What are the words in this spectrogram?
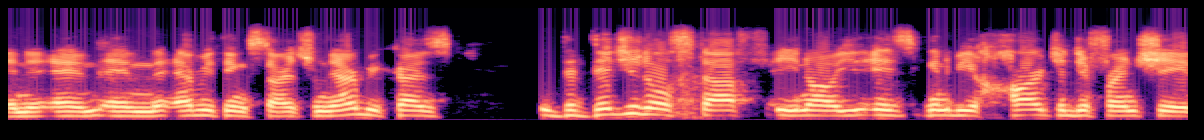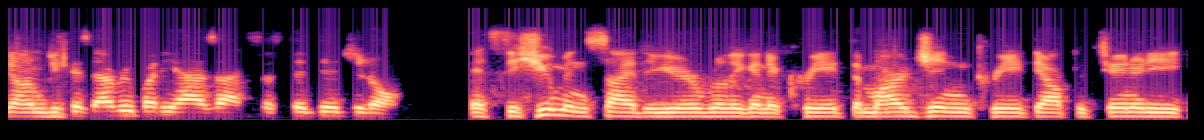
and and and everything starts from there because the digital stuff, you know, is going to be hard to differentiate on because everybody has access to digital. It's the human side that you're really going to create the margin, create the opportunity,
